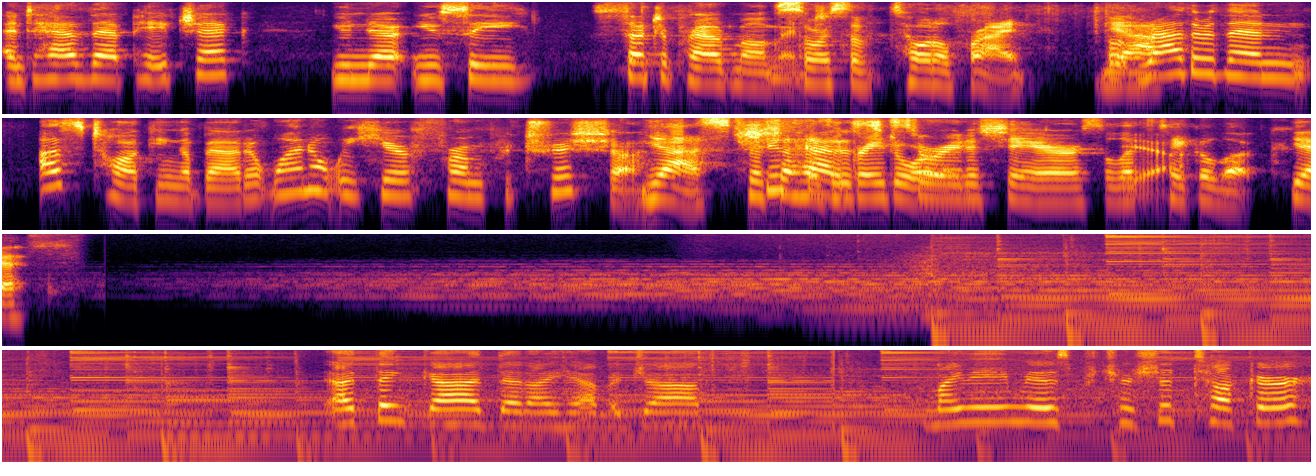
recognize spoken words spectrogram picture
and to have that paycheck, you know, you see such a proud moment. Source of total pride. But yeah. rather than us talking about it, why don't we hear from Patricia? Yes, Trisha She's has got a great story. to share. So let's Yeah. take a look. Yes. I thank God that I have a job. My name is Patricia Tucker.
